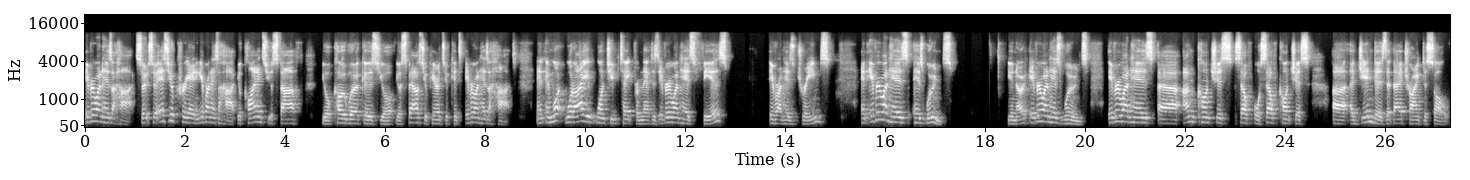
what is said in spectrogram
Everyone has a heart. So, so as you're creating, everyone has a heart. Your clients, your staff, your co-workers, your, your spouse, your parents, your kids, everyone has a heart. And, and what, what I want you to take from that is everyone has fears, everyone has dreams, and everyone has, has wounds. You know, everyone has wounds everyone has uh, unconscious self or self-conscious uh, agendas that they're trying to solve.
